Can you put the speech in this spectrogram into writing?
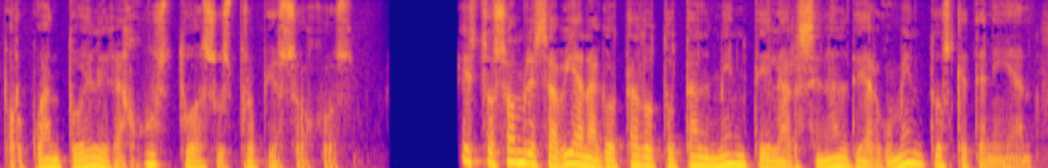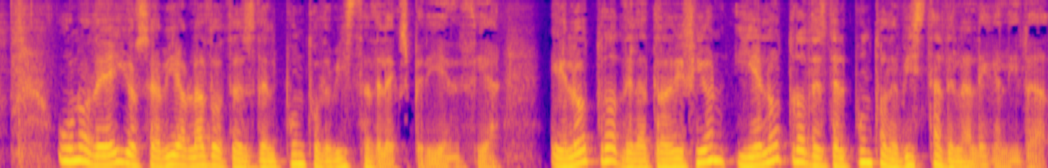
por cuanto él era justo a sus propios ojos. Estos hombres habían agotado totalmente el arsenal de argumentos que tenían. Uno de ellos había hablado desde el punto de vista de la experiencia, el otro de la tradición y el otro desde el punto de vista de la legalidad.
